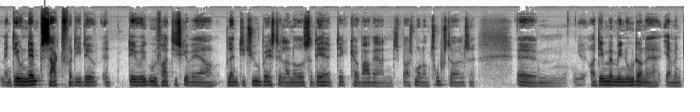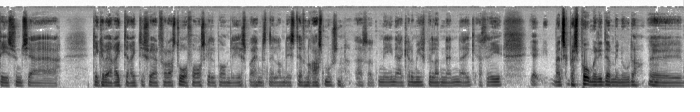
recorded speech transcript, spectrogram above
Men det er jo nemt sagt, fordi det, det er jo ikke ud fra, at de skal være blandt de 20 bedste eller noget, så det her, det kan jo bare være en spørgsmål om trupstørrelse. Øh, og det med minutterne, jamen det synes jeg er det kan være rigtig, rigtig svært, for der er stor forskel på, om det er Esper Hansen eller om det er Steffen Rasmussen. Altså den ene er akademispiller, den anden er ikke. Altså det, ja, man skal passe på med de der minutter. Mm. Øh,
